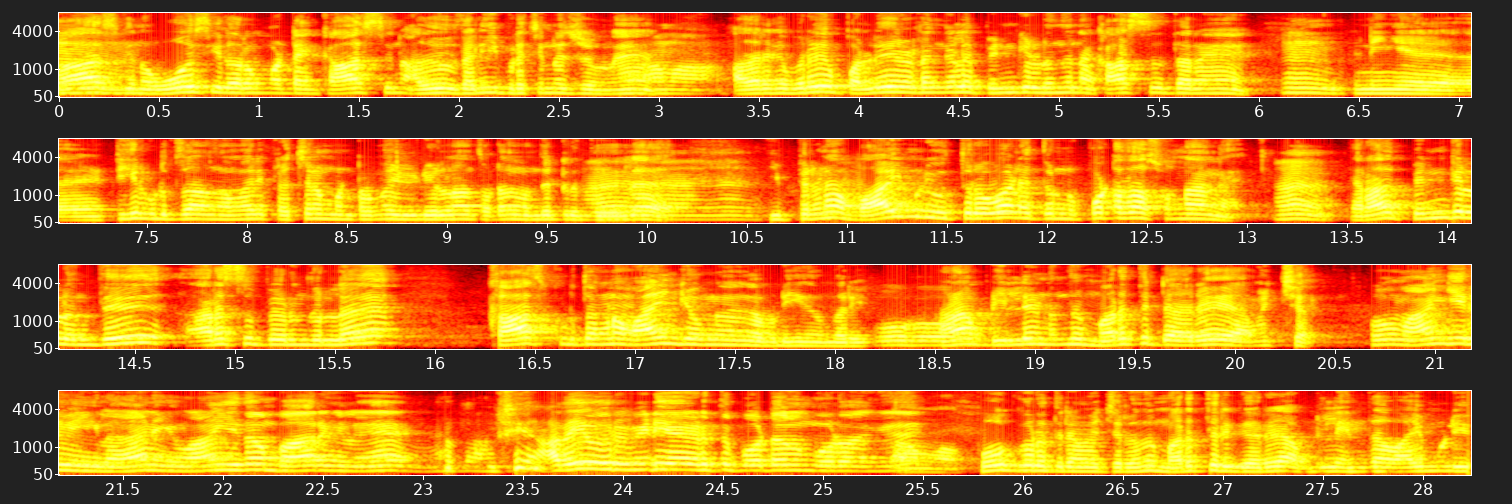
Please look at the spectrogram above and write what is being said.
காசுக்கு நான் ஓசியில வர மாட்டேன் காசுன்னு அது தனி பிரச்சனை வச்சுக்கோங்களேன். ஆமா. அதற்கு பிறகு பல்வேறு இடங்கள்ல பெண்கள் வந்து நான் காசு தரேன். நீங்க டிக்கெட் கொடுத்தாங்க மாதிரி பிரச்சனை பண்ற மாதிரி வீடியோ எல்லாம் தொடர்ந்து வந்துட்டு இருந்ததுல. இப்ப என்ன வாய்மொழி உத்தரவா ஒண்ணு போட்டதா சொன்னாங்க. யாராவது பெண்கள் வந்து அரசு பேருந்துல காசு கொடுத்தாங்கன்னா வாங்கிக்கோங்க அப்படிங்கிற மாதிரி. ஆனா அப்படி இல்லைன்னு வந்து மறுத்துட்டாரு அமைச்சர். ஓ வாங்கிருவீங்களா? நீங்க வாங்கி தான் பாருங்களேன். அதே ஒரு வீடியோ எடுத்து போட்டாலும் போடுவாங்க. ஆமா போக்குவரத்து அமைச்சர் வந்து மறுத்திருக்காரு. அப்படி இல்லை எந்த வாய்மொழி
